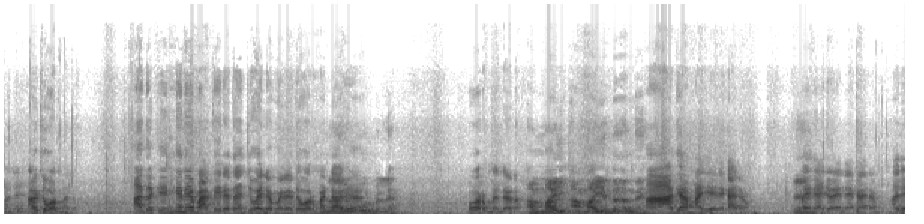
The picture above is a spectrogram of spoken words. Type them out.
അത് അതൊക്കെ എങ്ങനെയാ പത്ത് ഇരുപത്തഞ്ച് കൊല്ലം മുന്നേറ്റ് ഓർമ്മ ഉണ്ടാവുക ഓർമ്മല്ല ഓർമ്മയില്ലടാ. അമ്മായി അമ്മായി എന്താ തന്നെ? ആദ്യം അമ്മായിനെ കാരം. പതിനായിരം അതിനെ കാരം. അതേ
